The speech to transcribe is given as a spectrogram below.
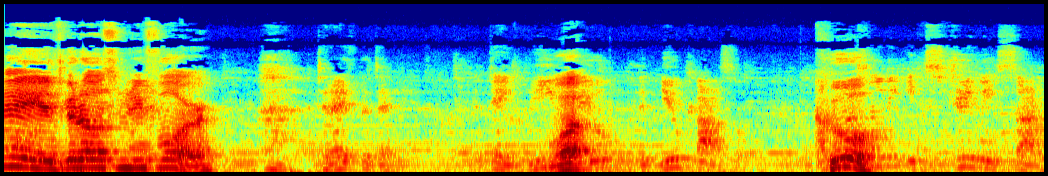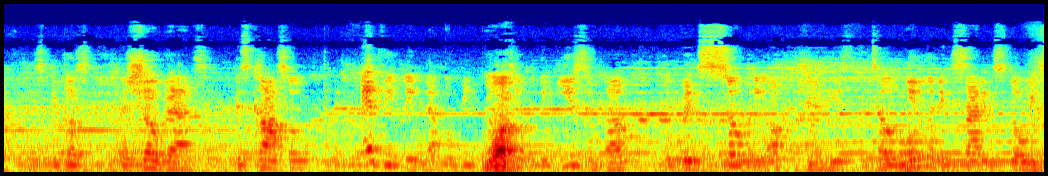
Hey, it's good old SMG4. Today's the day. The day we What? reveal the new castle. Cool. I'm personally extremely excited for this because the Shogun's, his castle, and everything that will be What? built in the years to come will bring so many opportunities to tell new and exciting stories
